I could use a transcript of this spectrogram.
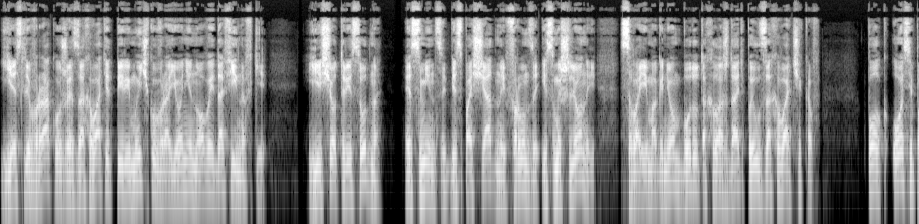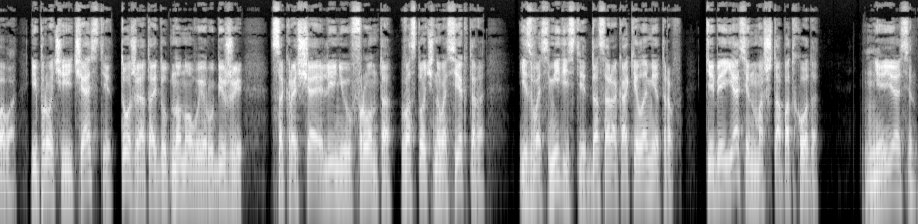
если враг уже захватит перемычку в районе Новой Дофиновки. Еще три судна, эсминцы Беспощадный, Фрунзе и Смышленый, своим огнем будут охлаждать пыл захватчиков. Полк Осипова и прочие части тоже отойдут на новые рубежи, сокращая линию фронта восточного сектора из 80 до 40 километров. Тебе ясен масштаб отхода? Не ясен,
